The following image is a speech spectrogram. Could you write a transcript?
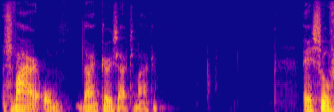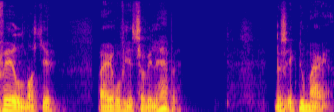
zwaar om daar een keuze uit te maken. Er is zoveel wat je, waarover je het zou willen hebben. Dus ik doe maar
